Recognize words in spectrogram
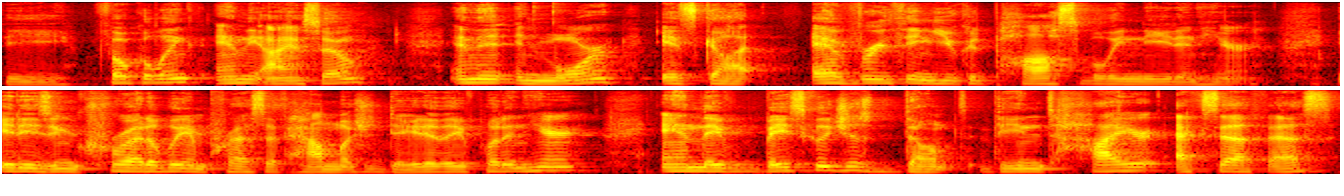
the focal length, and the ISO. And then in more, it's got everything you could possibly need in here. It is incredibly impressive how much data they've put in here. And they've basically just dumped the entire EXIF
